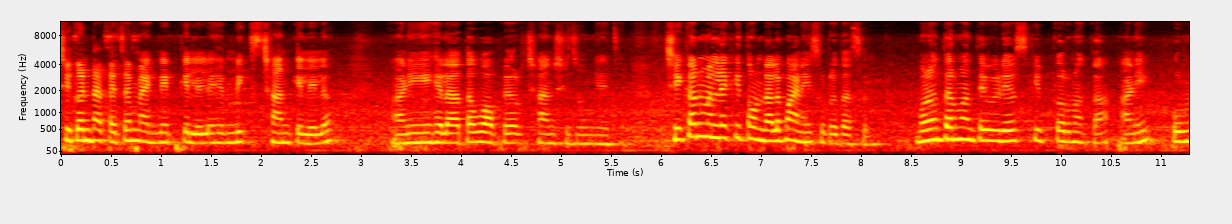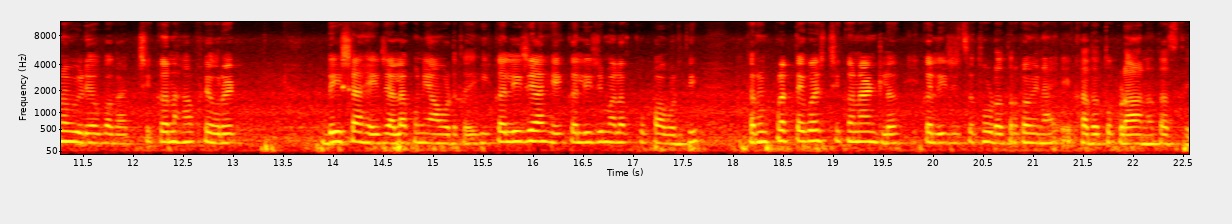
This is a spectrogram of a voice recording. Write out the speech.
चिकन टाकायचं मॅग्नेट केलेलं हे मिक्स छान केलेलं. आणि ह्याला आता वाफेवर छान शिजवून घ्यायचं. चिकन म्हणलं की तोंडाला पाणी सुटत असेल. म्हणून तर म्हणते व्हिडिओ स्किप करू नका. आणि पूर्ण व्हिडिओ बघा. चिकन हा फेवरेट डिश आहे ज्याला कोणी आवडतं. ही कलिजी आहे कलिजी मला खूप आवडती. तर मी प्रत्येक वेळेस चिकन आणलं की कलिजीचं थोडं तर कमी नाही एखादा तुकडा आणत असते.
